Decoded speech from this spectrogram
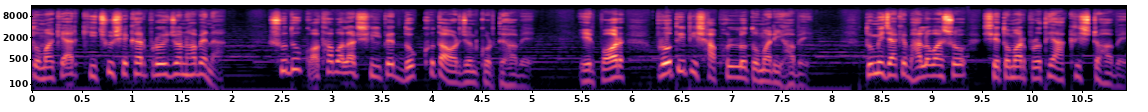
তোমাকে আর কিছু শেখার প্রয়োজন হবে না। শুধু কথা বলার শিল্পের দক্ষতা অর্জন করতে হবে। এরপর প্রতিটি সাফল্য তোমারই হবে। তুমি যাকে ভালোবাসো, সে তোমার প্রতি আকৃষ্ট হবে।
